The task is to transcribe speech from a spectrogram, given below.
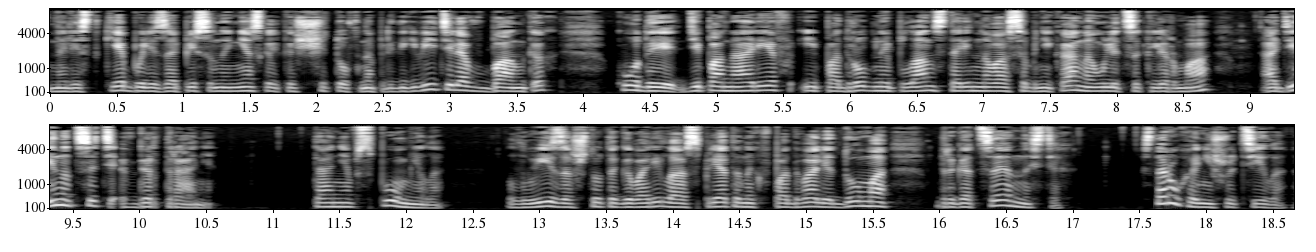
На листке были записаны несколько счетов на предъявителя в банках, коды депонариев и подробный план старинного особняка на улице Клерма, 11 в Бертране. Таня вспомнила. Луиза что-то говорила о спрятанных в подвале дома драгоценностях. Старуха не шутила.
